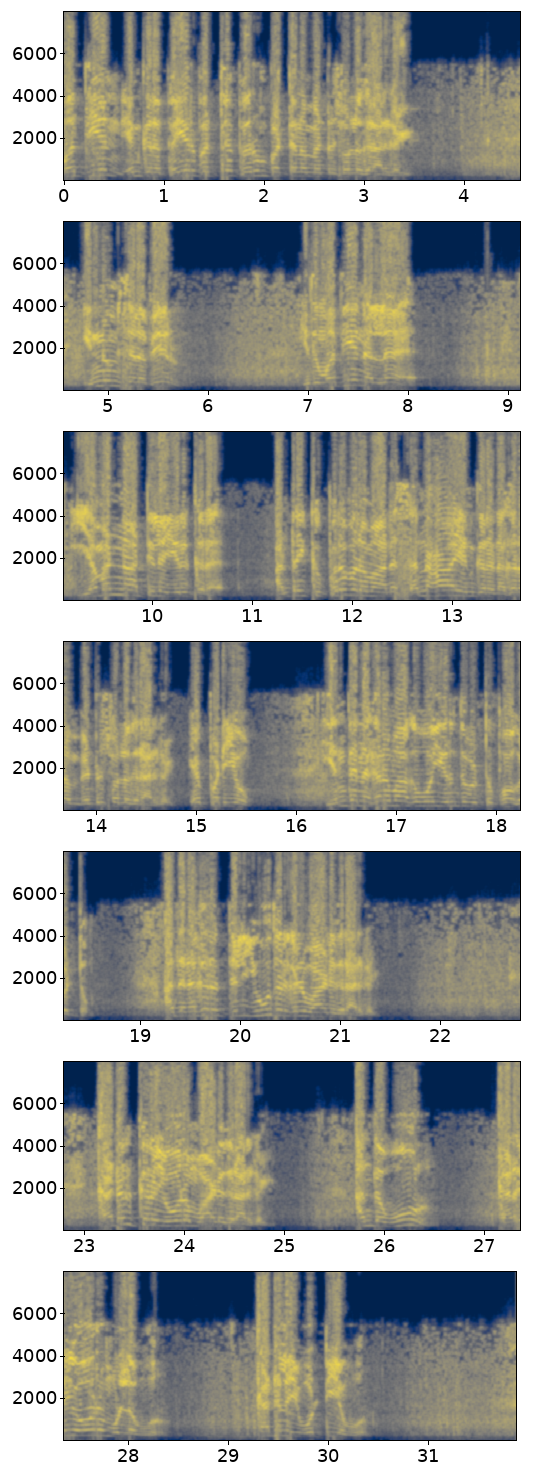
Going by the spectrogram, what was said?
மத்தியன் என்கிற பெயர் பெற்ற பெரும் பட்டணம் என்று சொல்லுகிறார்கள். இன்னும் சில பேர் இது மதியன் அல்ல யமன் நாட்டில இருக்கிற அன்றைக்கு பிரபலமான சன்ஹா என்கிற நகரம் என்று சொல்லுகிறார்கள். எப்படியோ எந்த நகரமாகவோ இருந்துவிட்டு போகட்டும். அந்த நகரத்தில் யூதர்கள் வாழுகிறார்கள். கடற்கரையோரம் வாழுகிறார்கள். அந்த ஊர் கரையோரம் உள்ள ஊர். கடலை ஒட்டிய ஊர்.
